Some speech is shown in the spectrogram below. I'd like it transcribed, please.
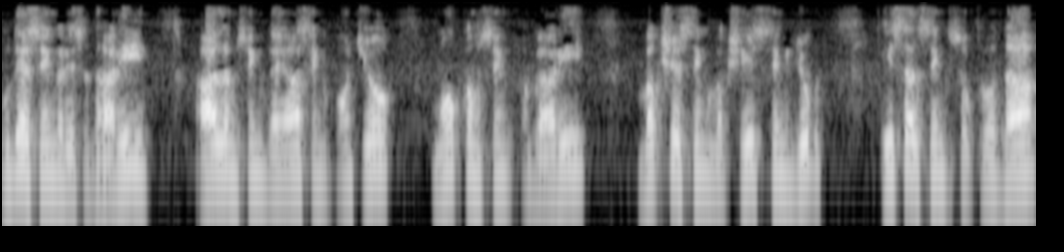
ਉਦੇ ਸਿੰਘ ਰਿਸਧਾਰੀ ਆਲਮ ਸਿੰਘ ਦਇਆ ਸਿੰਘ ਪਹੁੰਚਿਓ, ਮੋਕਮ ਸਿੰਘ ਅਗਾਰੀ ਬਖਸ਼ਿਸ਼ ਸਿੰਘ ਬਖਸ਼ੀਸ਼ ਸਿੰਘ ਜੁਗ, ਈਸਰ ਸਿੰਘ ਸੁਕਰੋਧਾ,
